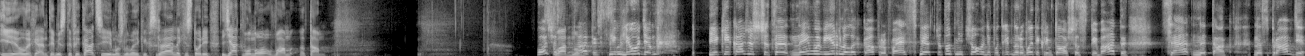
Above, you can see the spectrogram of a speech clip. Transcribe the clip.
і легенди містифікації, можливо, якихось реальних історій. Як воно вам там? Хочу Складно. сказати всім людям, які кажуть, що це неймовірно легка професія, що тут нічого не потрібно робити, крім того, що співати. Це не так. Насправді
